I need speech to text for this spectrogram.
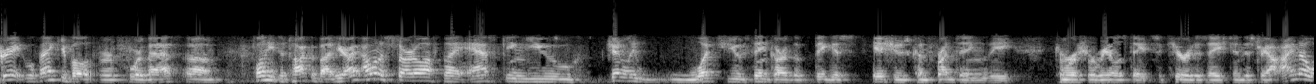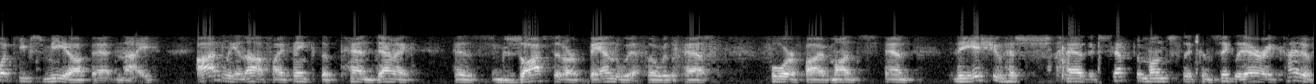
Great. Well, thank you both for, for that. Um, plenty to talk about here. I, I want to start off by asking you generally what you think are the biggest issues confronting the commercial real estate securitization industry. I know what keeps me up at night, oddly enough, I think the pandemic has exhausted our bandwidth over the past four or five months, and the issue has has, except amongst the consigliere, kind of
